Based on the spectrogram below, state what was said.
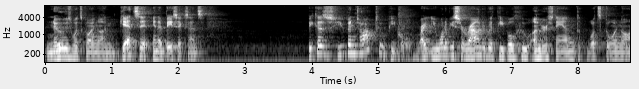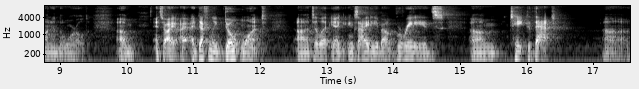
knows what's going on, gets it in a basic sense, because you can talk to people, right? You want to be surrounded with people who understand what's going on in the world. Um, and so I, I, definitely don't want uh, to let anxiety about grades um, take that uh,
